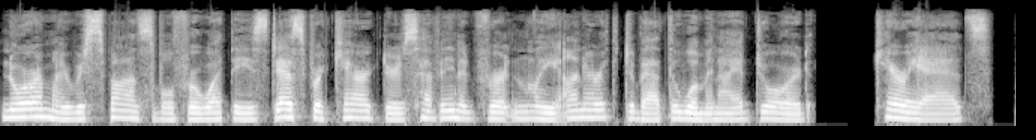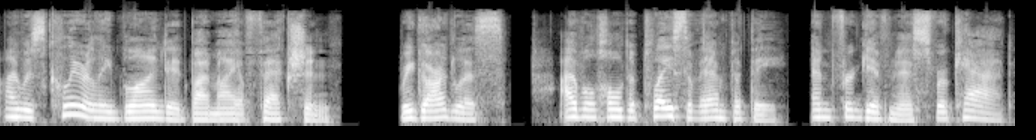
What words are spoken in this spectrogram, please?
Nor am I responsible for what these desperate characters have inadvertently unearthed about the woman I adored. Carrey adds, I was clearly blinded by my affection. Regardless, I will hold a place of empathy and forgiveness for Kat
